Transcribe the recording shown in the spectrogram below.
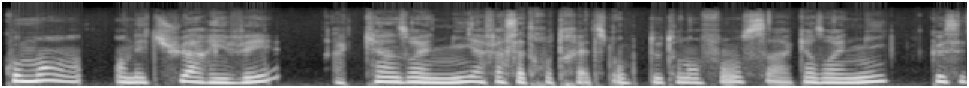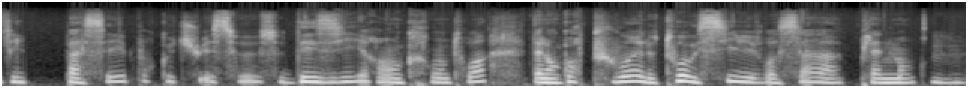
Comment en es-tu arrivé à 15 ans et demi à faire cette retraite Donc, de ton enfance à 15 ans et demi, que s'est-il passé pour que tu aies ce, désir ancré en toi d'aller encore plus loin et de toi aussi vivre ça pleinement? Mhm.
